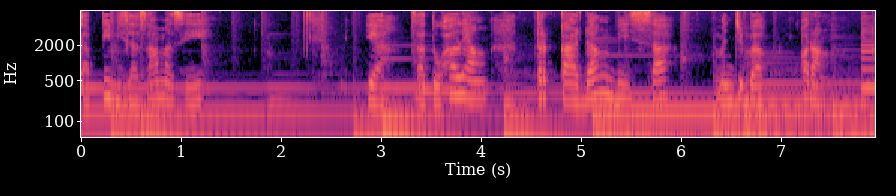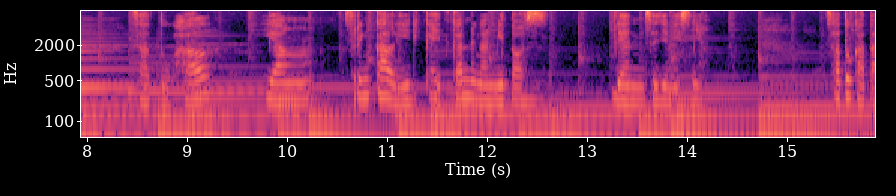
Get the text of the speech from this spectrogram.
tapi bisa sama sih. Ya, satu hal yang terkadang bisa menjebak orang. Satu hal yang sering kali dikaitkan dengan mitos dan sejenisnya. Satu kata,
